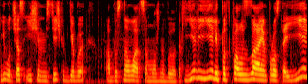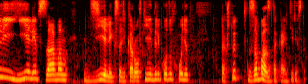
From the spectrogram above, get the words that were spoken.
И вот сейчас ищем местечко, где бы обосноваться можно было. Так, еле-еле подползаем просто, еле-еле в самом деле. Кстати, коровки недалеко тут ходят. Так, что это за база такая интересная?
